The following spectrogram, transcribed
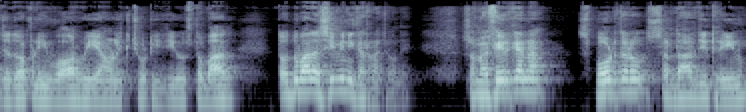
ਜਦੋਂ ਆਪਣੀ ਵਾਰ ਹੋਈ ਆ, ਹੁਣ ਇੱਕ ਛੋਟੀ ਜੀ ਉਸ ਤੋਂ ਬਾਅਦ, ਤਾਂ ਉਸ ਤੋਂ ਬਾਅਦ ਅਸੀਂ ਵੀ ਨਹੀਂ ਕਰਨਾ ਚਾਹੁੰਦੇ। ਸੋ ਮੈਂ ਫੇਰ ਕਹਿਣਾ ਸਪੋਰਟ ਕਰੋ ਸਰਦਾਰ ਜੀ 3 ਨੂੰ।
